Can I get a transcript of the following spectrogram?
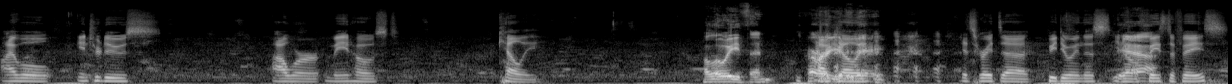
I will introduce our main host, Kelly. Hello, Ethan. How Hi, you Kelly. today? It's great to be doing this, you know, face to face.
